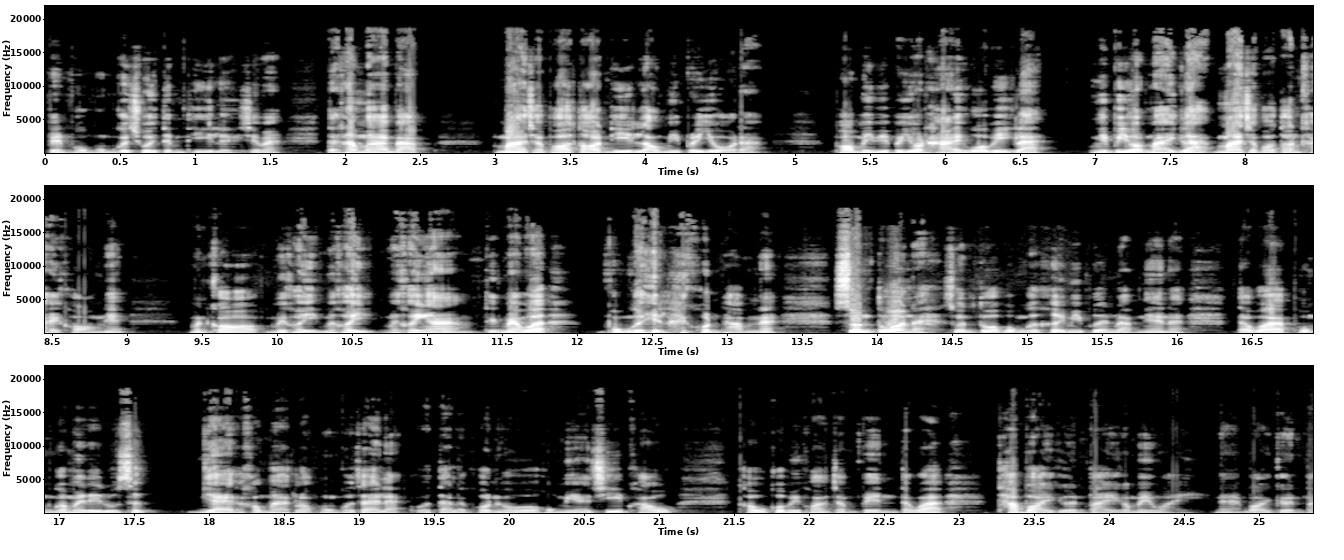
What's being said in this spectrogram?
เป็นผมผมก็ช่วยเต็มที่เลยใช่ไหมแต่ถ้ามาแบบมาเฉพาะตอนที่เรามีประโยชน์อะ พอไม่มีประโยชน์หายหัวไปอีกแล้ว มีประโยชน์มากอีกแล้ว มาเฉพาะตอนขายของเนี่ย มันก็ไม่ค่อยไม่ค่อยไม่ค่อยงาม ถึงแม้ว่าผมก็เห็นหลายคนทำนะ ส่วนตัวนะ ส่วนตัวผมก็เคยมีเพื่อนแบบนี้นะ แต่ว่าผมก็ไม่ได้รู้สึกแย่กับเขามากหรอก ผมเข้าใจแหละว่าแต่ละคนเขาก็คงมีอาชีพเขา เขาก็มีความจำเป็น แต่ว่าถ้าบ่อยเกินไปก็ไม่ไหวนะ บ่อยเกินไป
